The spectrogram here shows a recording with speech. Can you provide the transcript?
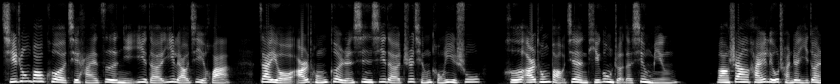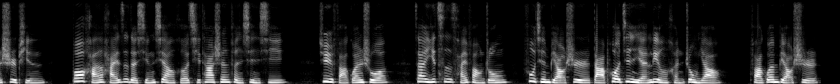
其中包括其孩子拟议的医疗计划、载有儿童个人信息的知情同意书和儿童保健提供者的姓名。网上还流传着一段视频，包含孩子的形象和其他身份信息。据法官说，在一次采访中。父亲表示，打破禁言令很重要。法官表示，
